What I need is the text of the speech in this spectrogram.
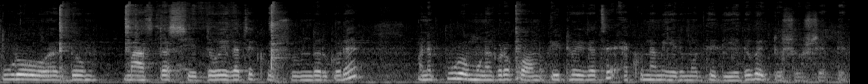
পুরো একদম মাছটা সেদ্ধ হয়ে গেছে, খুব সুন্দর করে। মানে পুরো মনে করো কমপ্লিট হয়ে গেছে। এখন আমি এর মধ্যে দিয়ে দেবো একটু সর্ষের তেল।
